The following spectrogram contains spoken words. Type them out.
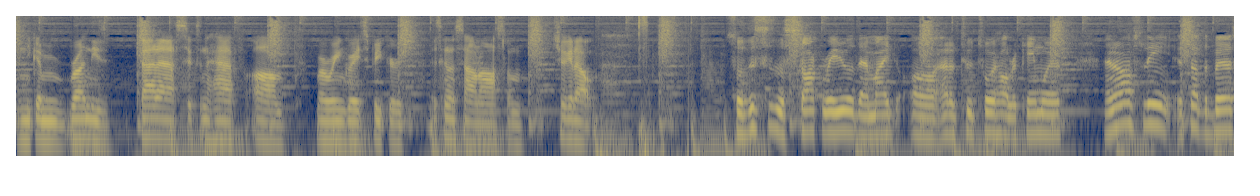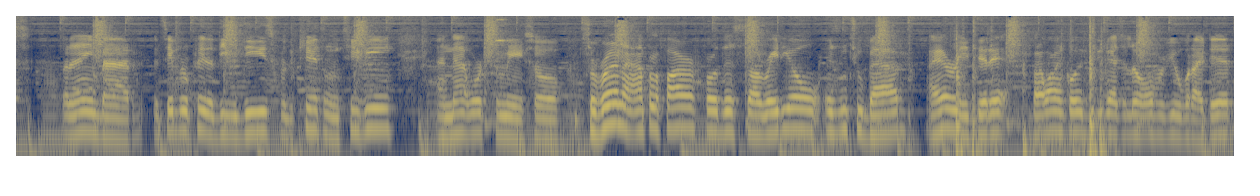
and you can run these badass six and a half um, marine grade speakers. It's gonna sound awesome. Check it out. So this is the stock radio that my uh, Attitude toy hauler came with. And honestly, it's not the best, but it ain't bad. It's able to play the DVDs for the kids on the TV, and that works for me. So, so running an amplifier for this uh, radio isn't too bad. I already did it, but I want to go give you guys a little overview of what I did.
